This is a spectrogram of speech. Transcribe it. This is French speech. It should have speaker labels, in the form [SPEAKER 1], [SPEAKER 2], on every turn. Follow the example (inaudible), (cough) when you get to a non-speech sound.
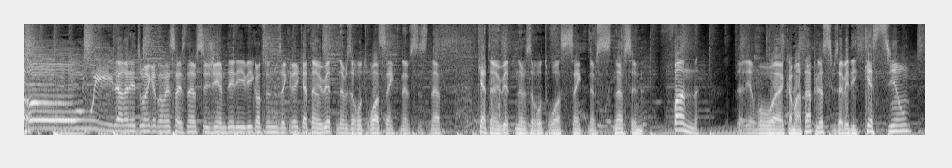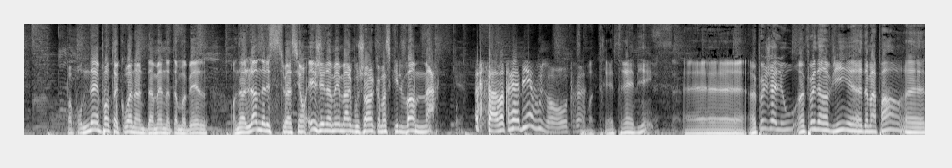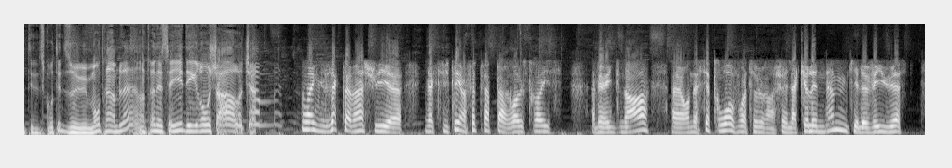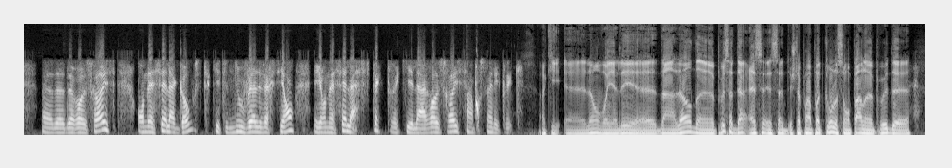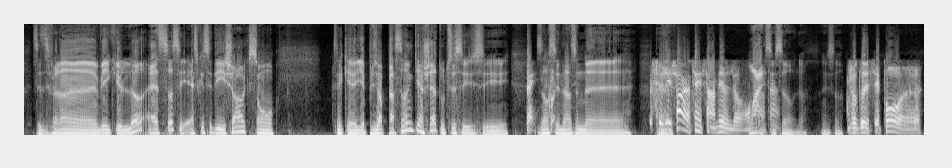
[SPEAKER 1] Oh oui, Laurent et Truands 96.9, c'est JMD Lévis. Continue de nous écrire 418-903-5969. 418-903-5969. C'est fun de lire vos euh, commentaires. Puis là, si vous avez des questions, pas pour n'importe quoi dans le domaine automobile, on a l'homme de la situation et j'ai nommé Marc Bouchard. Comment est-ce qu'il va, Marc?
[SPEAKER 2] Ça va très bien, vous autres.
[SPEAKER 1] Ça va très, très bien. Euh, un peu jaloux, un peu d'envie euh, de ma part. Euh, T'es du côté du Mont-Tremblant en train d'essayer des gros chars, là, chum?
[SPEAKER 2] Oui, exactement. Je suis euh, une activité en fait faite par Rolls-Royce Amérique du Nord. Euh, on essaie trois voitures en fait. La Cullinan, qui est le VUS de, de Rolls-Royce. On essaie la Ghost, qui est une nouvelle version. Et on essaie la Spectre, qui est la Rolls-Royce 100% électrique.
[SPEAKER 1] OK, euh, là, on va y aller euh, dans l'ordre un peu. Ça, te donne- euh, ça- ça- je te prends pas de cours là, si on parle un peu de ces différents euh, véhicules-là. Est-ce ça, c'est, est-ce que c'est des chars qui sont... Tu sais, qu'il y a plusieurs personnes qui achètent ou tu sais, c'est... c'est disons, c'est dans une... euh,
[SPEAKER 2] C'est
[SPEAKER 1] euh,
[SPEAKER 2] des chars à 500 000, là. on
[SPEAKER 1] ouais, c'est ça, là. C'est ça.
[SPEAKER 2] Je veux dire, c'est pas...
